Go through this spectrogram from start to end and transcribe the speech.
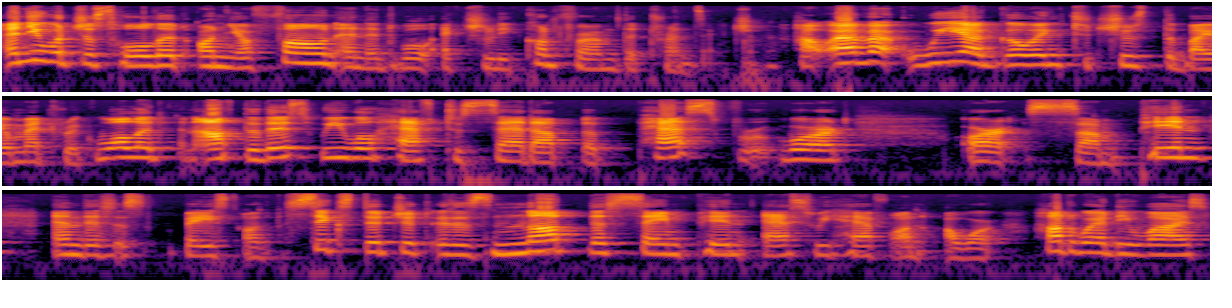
and you would just hold it on your phone and it will actually confirm the transaction. However, we are going to choose the biometric wallet and after this we will have to set up a password or some pin and this is based on six digits. It is not the same pin as we have on our hardware device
